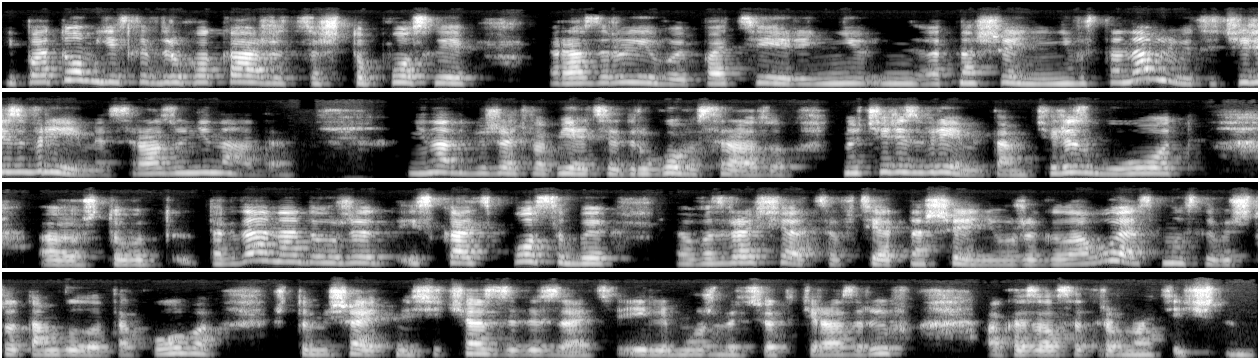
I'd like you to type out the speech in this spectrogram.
И потом, если вдруг окажется, что после разрыва и потери не, отношения не восстанавливается, через время сразу не надо не надо бежать в объятия другого сразу, но через время, там, через год, э, что вот тогда надо уже искать способы возвращаться в те отношения уже головой, осмысливать, что там было такого, что мешает мне сейчас завязать. Или, может быть, все-таки разрыв оказался травматичным.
